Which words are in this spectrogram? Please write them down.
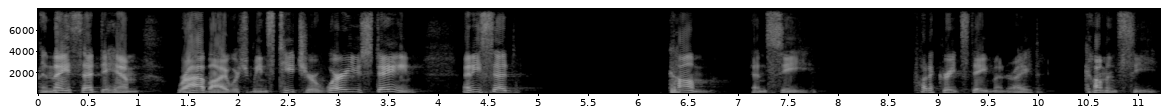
And they said to him, Rabbi, which means teacher, where are you staying? And he said, Come and see. What a great statement, right? Come and see.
